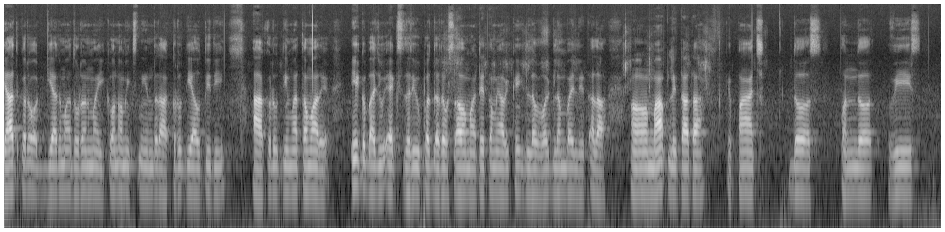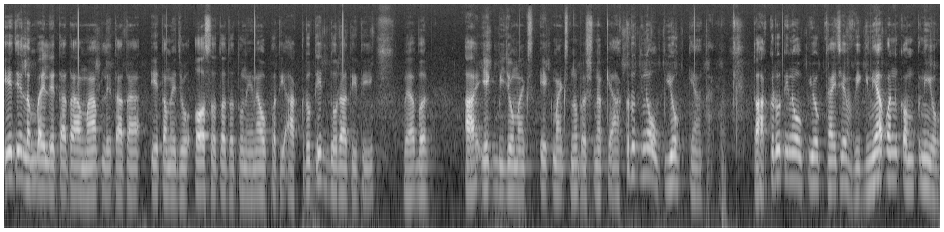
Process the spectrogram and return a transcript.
યાદ કરો, અગિયારમા ધોરણમાં ઇકોનોમિક્સની અંદર આકૃતિ આવતી હતી. આ આકૃતિમાં તમારે એક બાજુ એક્સ ધરી ઉપર દર્શાવવા માટે તમે આવી કંઈ વર્ગ લંબાઈ લેતા માપ લેતા હતા કે પાંચ, દસ, પંદર, વીસ એ જે લંબાઈ લેતા હતા, માપ લેતા હતા, એ તમે જો અસતત હતું ને એના ઉપરથી આકૃતિ જ દોરાતી હતી. બરાબર? આ એક બીજો માર્ક્સ એક માર્ક્સનો પ્રશ્ન કે આકૃતિનો ઉપયોગ ક્યાં થાય? તો આકૃતિનો ઉપયોગ થાય છે વિજ્ઞાપન કંપનીઓ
